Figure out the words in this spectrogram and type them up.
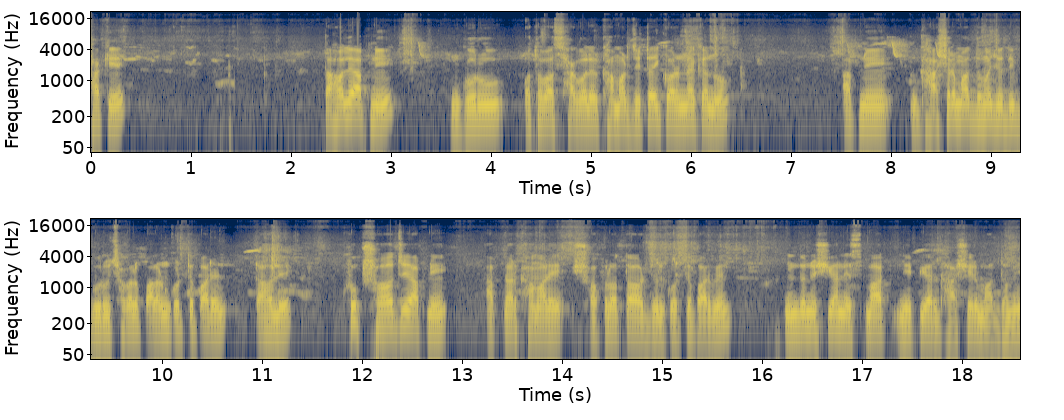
থাকে, তাহলে আপনি গরু অথবা ছাগলের খামার যেটাই করেন না কেন, আপনি ঘাসের মাধ্যমে যদি গরু, ছাগল পালন করতে পারেন, তাহলে খুব সহজে আপনি আপনার খামারে সফলতা অর্জন করতে পারবেন। ইন্দোনেশিয়ান স্মার্ট নেপিয়ার ঘাসের মাধ্যমে।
